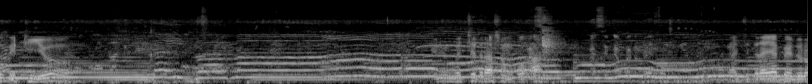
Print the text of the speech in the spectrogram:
Aku video? Ini masjid rasongko ah masjid raya Baitur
